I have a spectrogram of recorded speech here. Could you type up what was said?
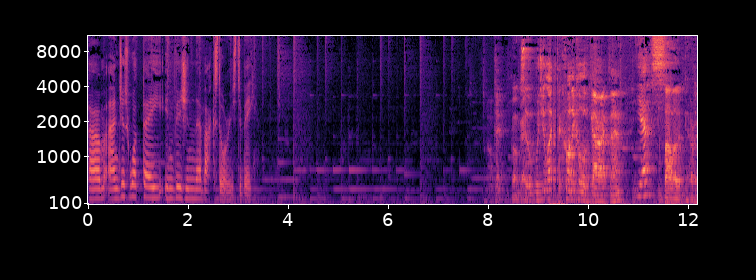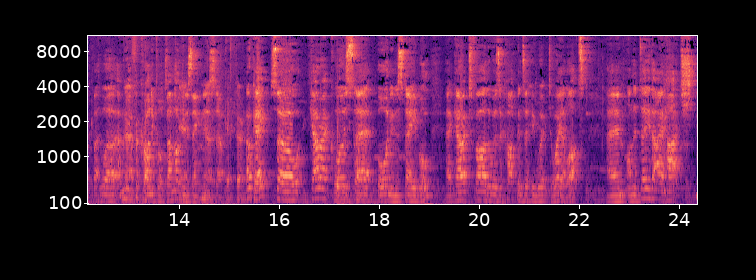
um, and just what they envision their backstories to be. Okay. On, so, would you like the Chronicle of Garak then? Yes. Ballad of Garak. But, well, I'm No. going for Chronicle because I'm not going to sing No, this. so. okay, fair enough. Okay, so Garak was uh, born in a stable. Uh, Garak's father was a carpenter who worked away a lot. Um, on the day that I hatched,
